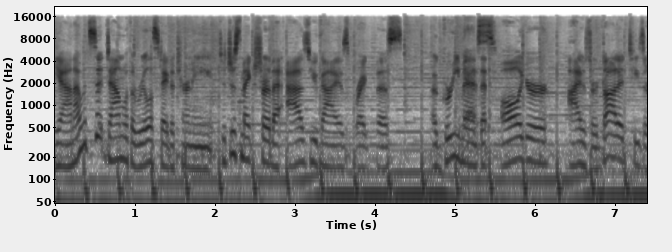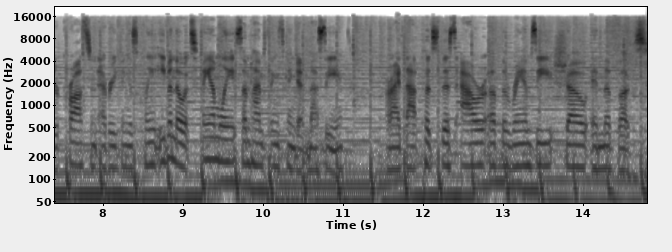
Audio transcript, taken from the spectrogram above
Yeah, and I would sit down with a real estate attorney to just make sure that as you guys break this agreement, Yes. that all your I's are dotted, T's are crossed, and everything is clean. Even though it's family, sometimes things can get messy. All right, that puts this hour of the Ramsey Show in the books.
